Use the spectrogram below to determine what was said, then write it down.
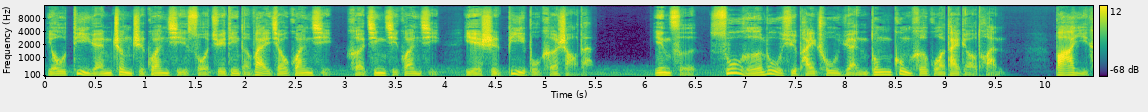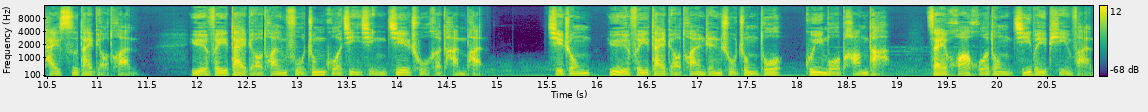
由地缘政治关系所决定的外交关系和经济关系，也是必不可少的。因此，苏俄陆续派出远东共和国代表团、巴以开斯代表团。岳飞代表团赴中国进行接触和谈判，其中岳飞代表团人数众多、规模庞大，在华活动极为频繁，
